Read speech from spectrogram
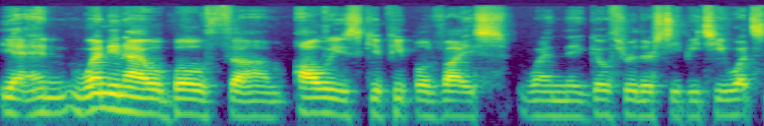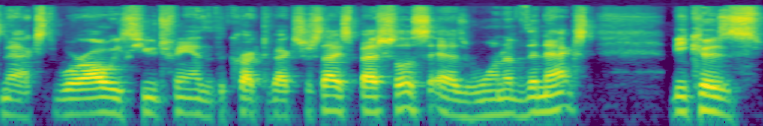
Yeah and wendy and i will both um, always give people advice when they go through their cpt what's next? We're always huge fans of the corrective exercise specialist as one of the next because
